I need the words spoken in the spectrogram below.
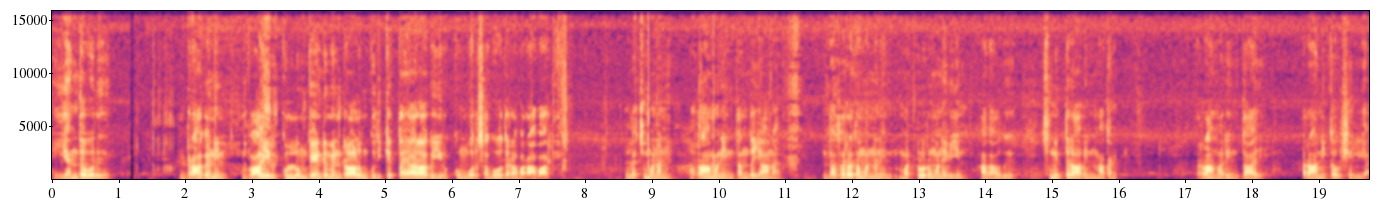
எந்த ஒரு டிராகனின் வாயிற்குள்ளும் வேண்டுமென்றாலும் குதிக்க தயாராக இருக்கும் ஒரு சகோதரவராவார் லட்சுமணன் ராமனின் தந்தையான தசரத மன்னனின் மற்றொரு மனைவியின் அதாவது சுமித்ராவின் மகன். ராமரின் தாய் ராணி கௌசல்யா.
